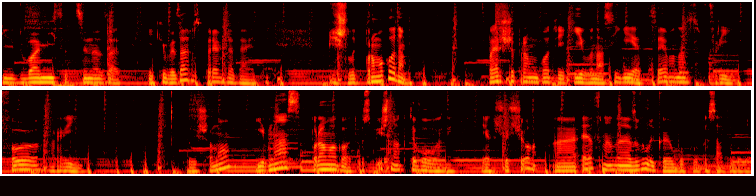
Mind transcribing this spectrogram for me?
і два місяці назад, які ви зараз переглядаєте. Пішли к промокодам. Перший промокод, який в нас є, це в нас free. Free. Пишемо. І в нас промокод успішно активований. Якщо що, е, F треба з великої букви писати було.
